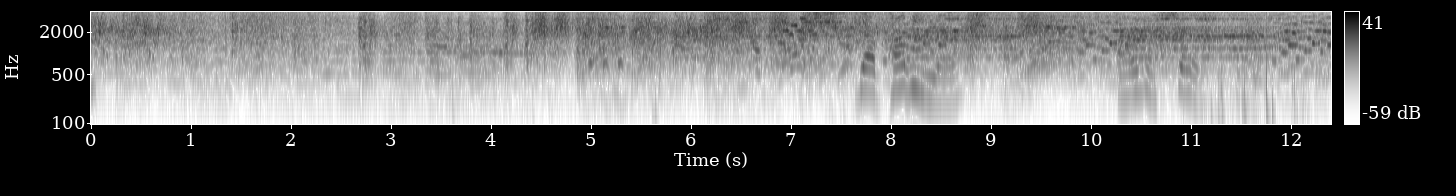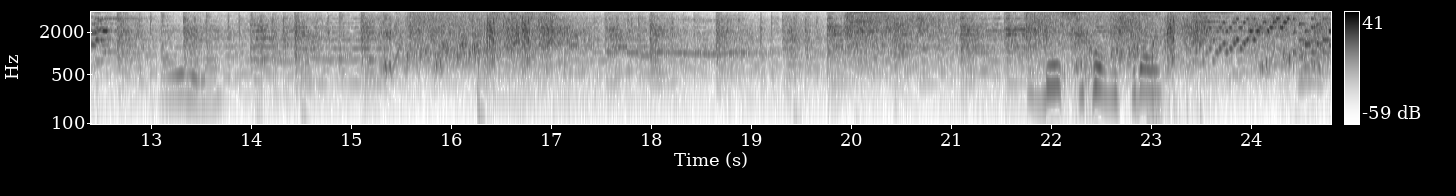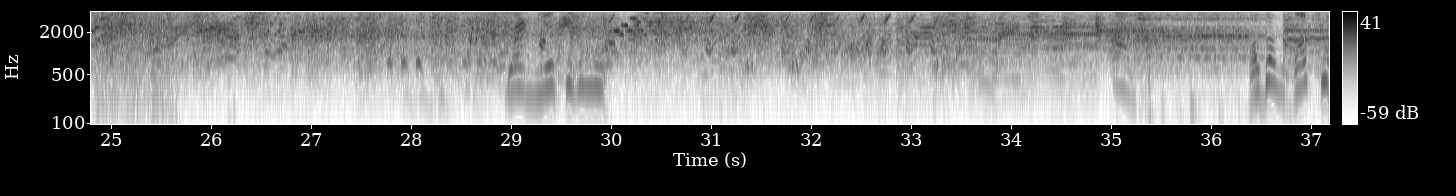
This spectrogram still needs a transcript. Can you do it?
Ya tabii ya. Aynen şöyle. Ne Beş yük olmuş bu da. Ya niye sizinle... Adam kaç ya?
